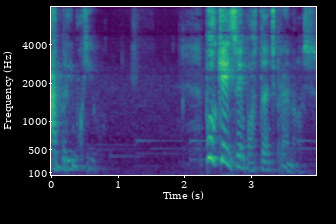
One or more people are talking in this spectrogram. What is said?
abriu o rio. Por que isso é importante para nós?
